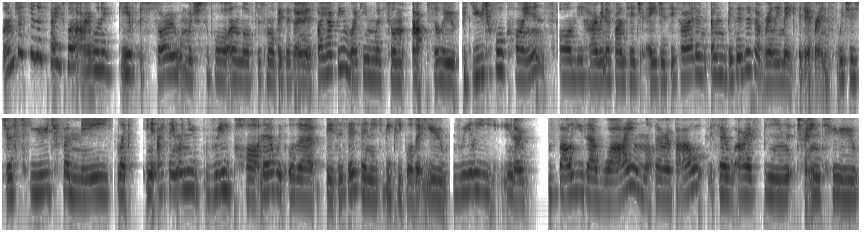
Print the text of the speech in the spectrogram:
I'm just in a space where I want to give so much support and love to small business owners. I have been working with some absolute beautiful clients on the hiring advantage agency side and, and businesses that really make a difference, which is just huge for me. Like, I think when you really partner with other businesses, they need to be people that you really, you know, value their why and what they're about. So I've been chatting to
